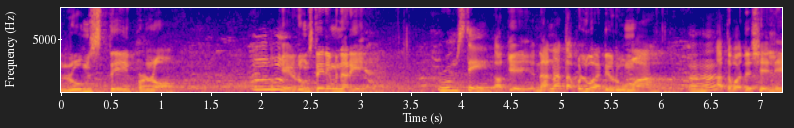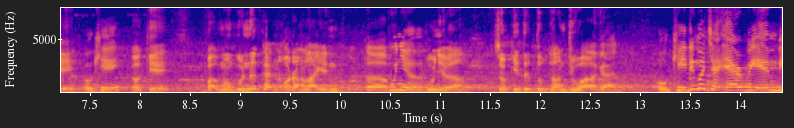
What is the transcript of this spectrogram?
room stay preneur. Mm-hmm. Okey, room stay ni menarik. Room stay. Okey, Nana tak perlu ada rumah Aha. atau ada chalet. Okay. Okey, ba- menggunakan orang lain uh, Punya. punya. So kita tukang jualkan. Okay, dia macam Airbnb.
